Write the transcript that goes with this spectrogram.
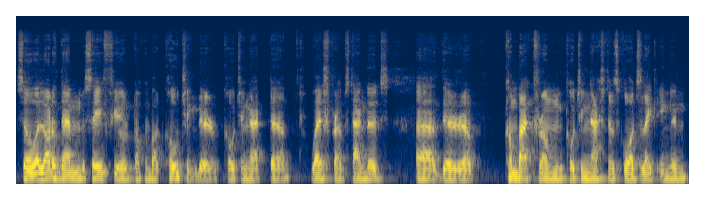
So a lot of them, say if you're talking about coaching, they're coaching at uh, Welsh Prem standards. Uh, they're uh, come back from coaching national squads like England,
